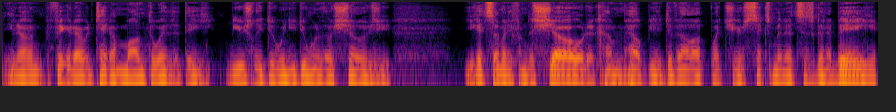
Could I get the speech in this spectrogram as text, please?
you know, and figured I would take a month the way that they usually do when you do one of those shows. You you get somebody from the show to come help you develop what your six minutes is going to be,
